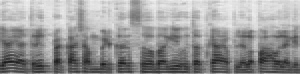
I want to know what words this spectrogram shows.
या यात्रेत प्रकाश आंबेडकर सहभागी होतात का? आपल्याला पाहावं लागेल.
